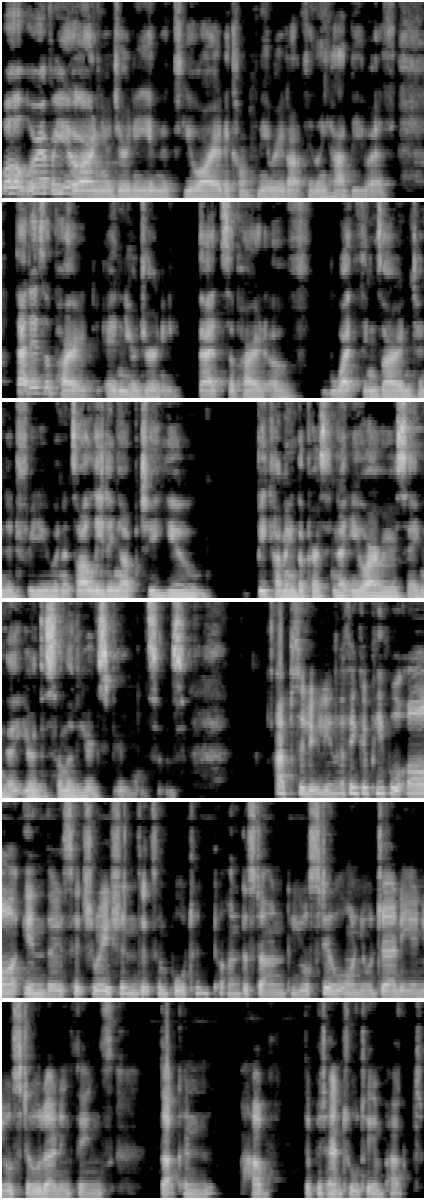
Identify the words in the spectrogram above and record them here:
Well, wherever you are in your journey, even if you are at a company where you're not feeling happy with, that is a part in your journey. That's a part of what things are intended for you. And it's all leading up to you becoming the person that you are, where you're saying that you're the sum of your experiences. Absolutely. And I think if people are in those situations, it's important to understand you're still on your journey and you're still learning things that can have the potential to impact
